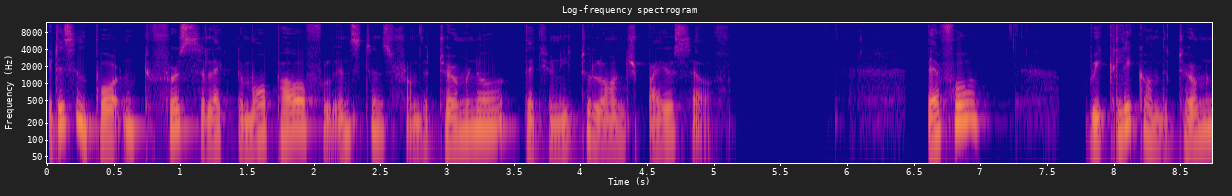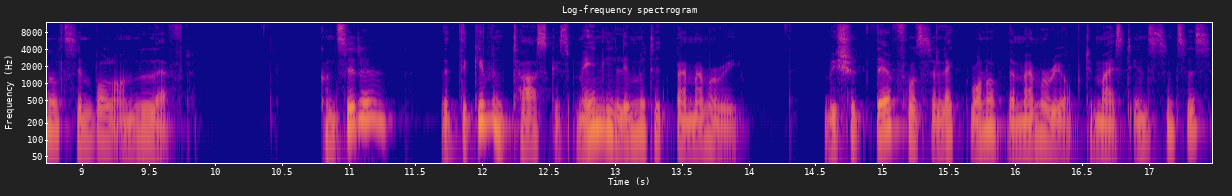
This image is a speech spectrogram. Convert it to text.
it is important to first select the more powerful instance from the terminal that you need to launch by yourself. Therefore, we click on the terminal symbol on the left. Consider that the given task is mainly limited by memory. We should therefore select one of the memory optimized instances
